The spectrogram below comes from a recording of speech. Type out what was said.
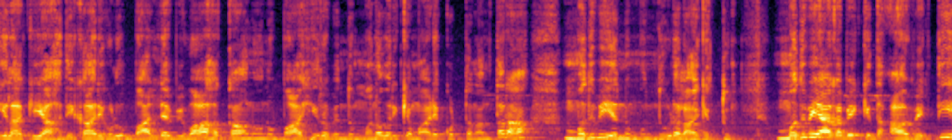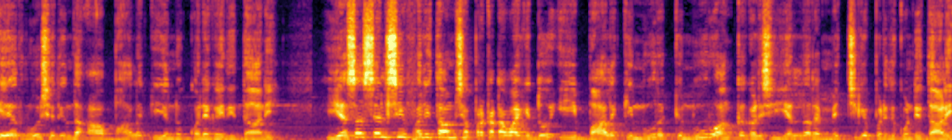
ಇಲಾಖೆಯ ಅಧಿಕಾರಿಗಳು ಬಾಲ್ಯ ವಿವಾಹ ಕಾನೂನು ಬಾಹಿರವೆಂದು ಮನವರಿಕೆ ಮಾಡಿಕೊಟ್ಟ ನಂತರ ಮದುವೆಯನ್ನು ಮುಂದೂಡಲಾಗಿತ್ತು. ಮದುವೆಯಾಗಬೇಕಿದ್ದ ಆ ವ್ಯಕ್ತಿಯೇ ರೋಷದಿಂದ ಆ ಬಾಲಕಿಯನ್ನು ಕೊಲೆಗೈದಿದ್ದಾನೆ. ಎಸ್ ಎಸ್ ಎಲ್ ಸಿ ಫಲಿತಾಂಶ ಪ್ರಕಟವಾಗಿದ್ದು, ಈ ಬಾಲಕಿ ನೂರಕ್ಕೆ ನೂರು ಅಂಕ ಗಳಿಸಿ ಎಲ್ಲರ ಮೆಚ್ಚುಗೆ ಪಡೆದುಕೊಂಡಿದ್ದಾಳೆ.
